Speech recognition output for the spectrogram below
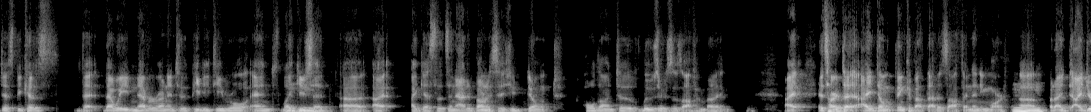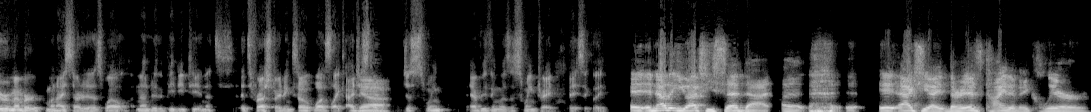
Just because that that way you never run into the PDT rule, and like you Mhm. said, uh, I I guess that's an added bonus is you don't hold on to losers as often. But I, I it's hard to I don't think about that as often anymore. Mhm. Um, but I I do remember when I started as well and under the PDT, and it's it's frustrating. So it was like I just Yeah. just swing. Everything was a swing trade basically. And, and now that you actually said that, uh, it, it actually I, there is kind of a clear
